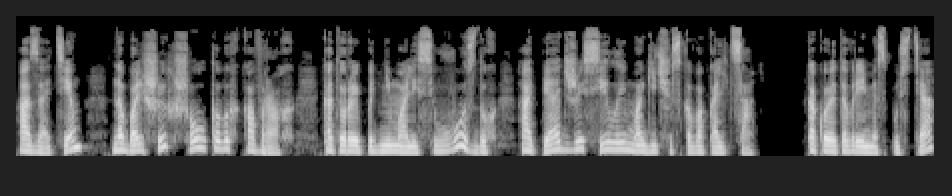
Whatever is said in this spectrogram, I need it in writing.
а затем на больших шелковых коврах, которые поднимались в воздух, опять же силой магического кольца. Какое-то время спустя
